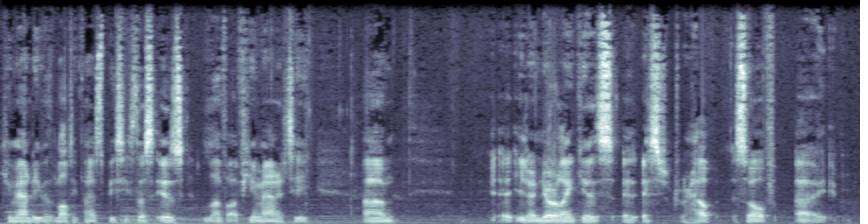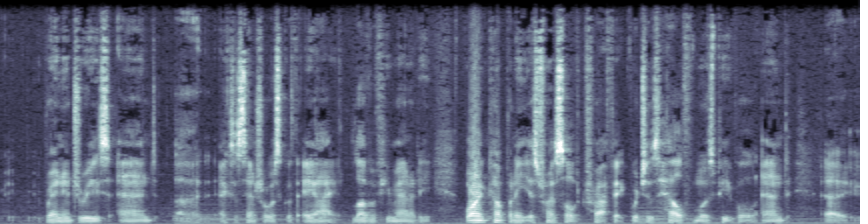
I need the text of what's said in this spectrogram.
humanity with multi-planet species. This is love of humanity. Um, you know, Neuralink is, is to help solve uh, brain injuries and uh, existential risk with AI, love of humanity. Boring Company is trying to solve traffic, which is hell for most people, and uh, th-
